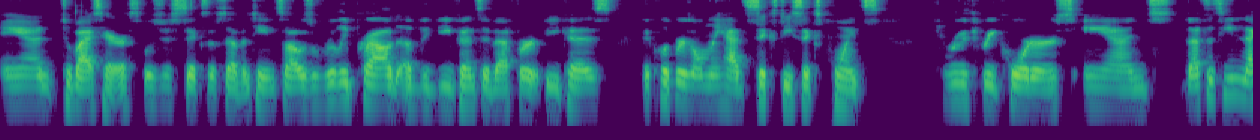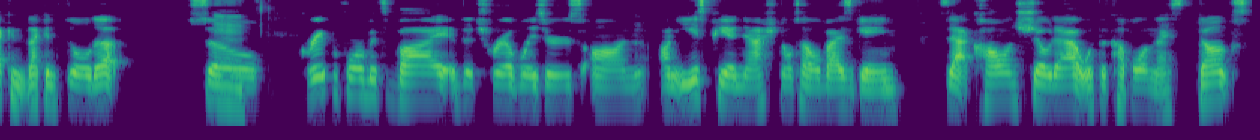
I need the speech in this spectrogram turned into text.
and Tobias Harris was just six of seventeen. So I was really proud of the defensive effort because the Clippers only had sixty six points through three quarters, and that's a team that can that can fill it up. So mm. great performance by the Trailblazers on on ESPN national televised game. Zach Collins showed out with a couple of nice dunks.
